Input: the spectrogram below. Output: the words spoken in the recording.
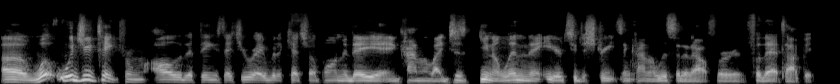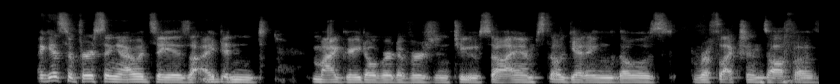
uh, what would you take from all of the things that you were able to catch up on today, and kind of like just you know lending an ear to the streets and kind of listening out for for that topic? I guess the first thing I would say is I didn't migrate over to version two. So I am still getting those reflections off of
